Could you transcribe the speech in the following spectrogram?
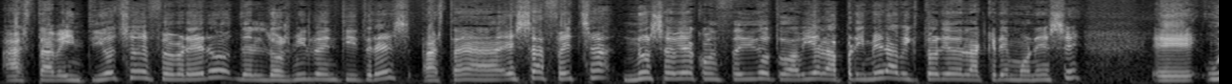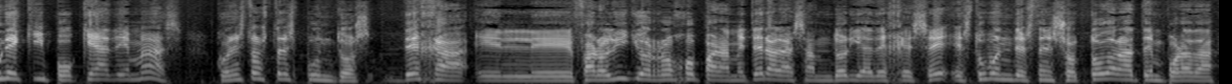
hasta 28 de febrero del 2023, hasta esa fecha, no se había concedido todavía la primera victoria de la Cremonese. Eh, un equipo que además, con estos tres puntos, deja el eh, farolillo rojo para meter a la Sampdoria de GS. Estuvo en descenso toda la temporada,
